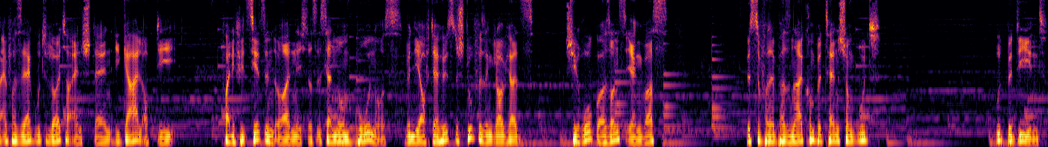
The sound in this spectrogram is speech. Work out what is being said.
einfach sehr gute Leute einstellen, egal ob die qualifiziert sind oder nicht. Das ist ja nur ein Bonus. Wenn die auf der höchsten Stufe sind, glaube ich, als Chirurg oder sonst irgendwas, bist du von der Personalkompetenz schon gut, gut bedient.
